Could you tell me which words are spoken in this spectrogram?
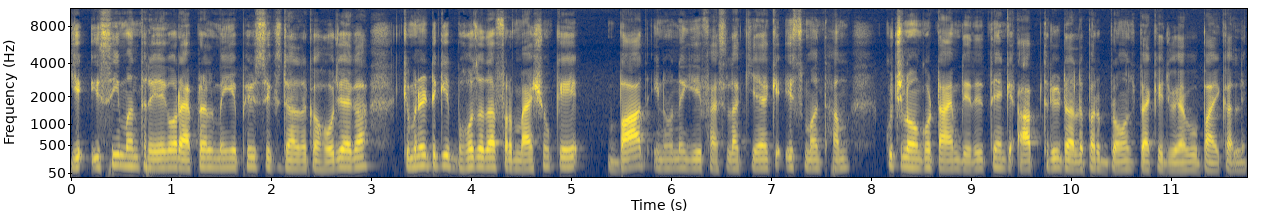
ये इसी मंथ रहेगा और अप्रैल में ये फिर सिक्स डॉलर का हो जाएगा। कम्युनिटी की बहुत ज़्यादा फरमाइशों के बाद इन्होंने ये फैसला किया है कि इस मंथ हम कुछ लोगों को टाइम दे देते हैं कि आप थ्री डॉलर पर ब्रॉन्ज पैकेज जो है वो बाई कर लें।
